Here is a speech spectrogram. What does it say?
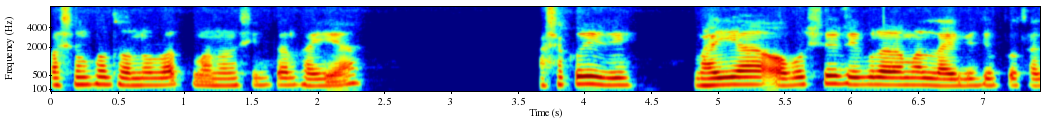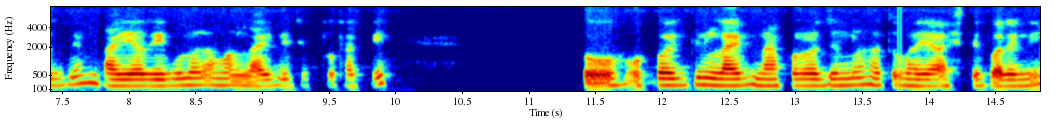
অসংখ্য ধন্যবাদ মানন সিকদার ভাইয়া। আশা করি ভাইয়া অবশ্যই রেগুলার আমার লাইভে যুক্ত থাকবেন। ভাইয়া রেগুলার আমার লাইভে যুক্ত থাকে। তো কয়েকদিন লাইভ না করার জন্য হয়তো ভাইয়া আসতে পারেনি।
